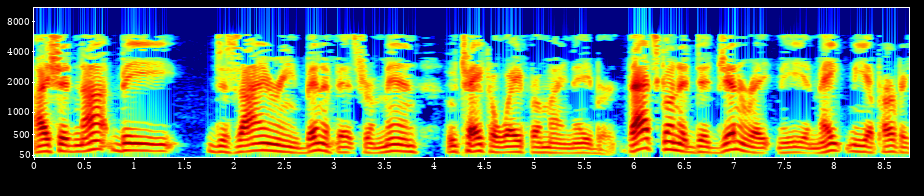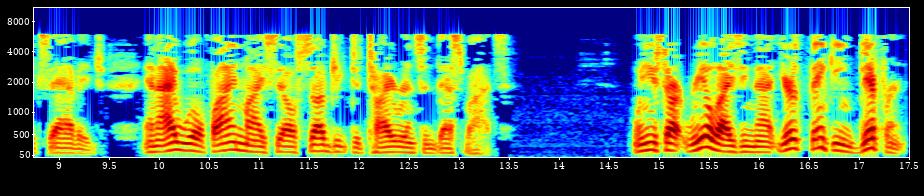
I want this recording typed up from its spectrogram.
I should not be desiring benefits from men who take away from my neighbor. That's going to degenerate me and make me a perfect savage, and I will find myself subject to tyrants and despots. When you start realizing that, you're thinking different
